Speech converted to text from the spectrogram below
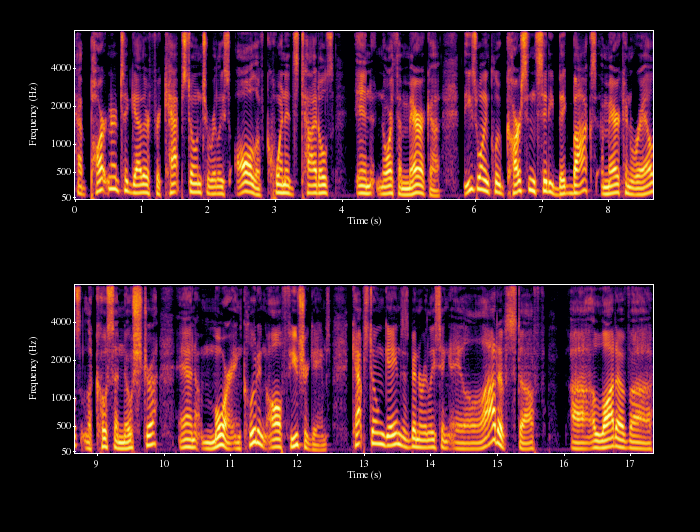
have partnered together for Capstone to release all of Quined's titles in North America. These will include Carson City Big Box, American Rails, La Cosa Nostra, and more, including all future games. Capstone Games has been releasing a lot of stuff, uh, a lot of. Uh,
